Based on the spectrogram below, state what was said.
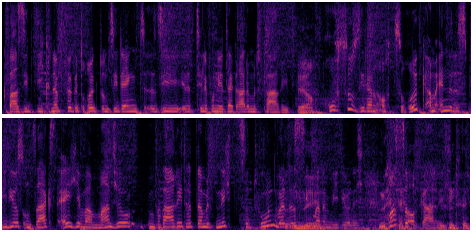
quasi die Knöpfe gedrückt und sie denkt, sie telefoniert da gerade mit Farid. Ja. Rufst du sie dann auch zurück am Ende des Videos und sagst, ey, hier war Majo, Farid hat damit nichts zu tun, weil das nee. sieht man im Video nicht. Nee. Machst du auch gar nicht. Nee.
